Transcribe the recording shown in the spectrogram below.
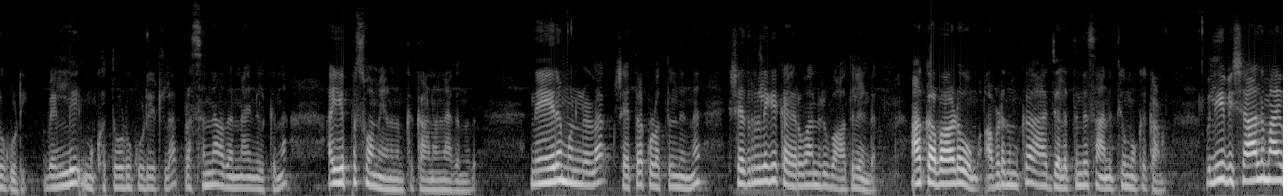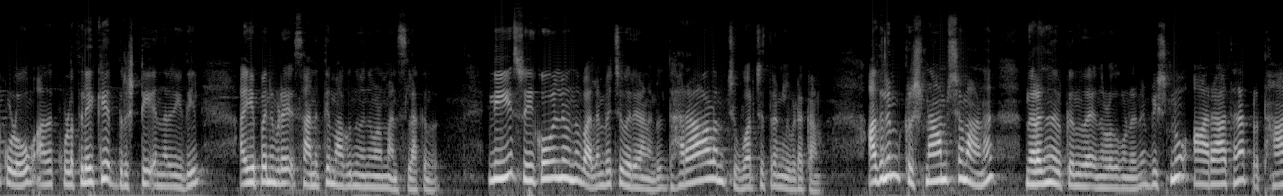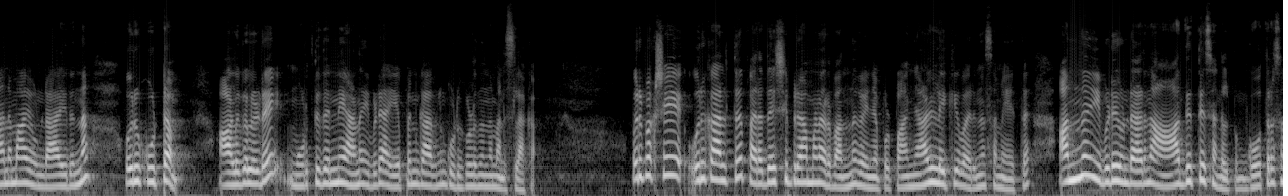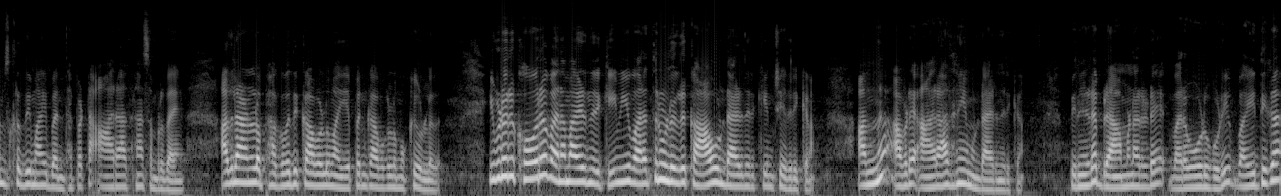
തെളിഞ്ഞ മുഖത്തോടു കൂടി വെള്ളി മുഖത്തോടു കൂടിയിട്ടുള്ള പ്രസന്നവതനായി നിൽക്കുന്ന അയ്യപ്പസ്വാമിയാണ് നമുക്ക് കാണാനാകുന്നത്. നേരെ മുന്നിലുള്ള ക്ഷേത്രക്കുളത്തിൽ നിന്ന് ക്ഷേത്രത്തിലേക്ക് കയറുവാനൊരു വാതിലുണ്ട്. ആ കവാടവും അവിടെ നമുക്ക് ആ ജലത്തിന്റെ സാന്നിധ്യവും ഒക്കെ കാണാം. വലിയ വിശാലമായ കുളവും അത് കുളത്തിലേക്ക് ദൃഷ്ടി എന്ന രീതിയിൽ അയ്യപ്പൻ ഇവിടെ സാന്നിധ്യമാകുന്നു എന്ന് നമ്മൾ മനസ്സിലാക്കുന്നത്. ഇനി ഈ ശ്രീകോവിലിൽ ഒന്ന് വലം വെച്ച് വരികയാണെങ്കിൽ ധാരാളം ചുവർ ചിത്രങ്ങൾ ഇവിടെ കാണാം. അതിലും കൃഷ്ണാംശമാണ് നിറഞ്ഞു നിൽക്കുന്നത് എന്നുള്ളത് കൊണ്ട് തന്നെ വിഷ്ണു ആരാധന പ്രധാനമായി ഉണ്ടായിരുന്ന ഒരു കൂട്ടം ആളുകളുടെ മൂർത്തി തന്നെയാണ് ഇവിടെ അയ്യപ്പൻ കാവിലും കുടികൊള്ളുന്നതെന്ന് മനസ്സിലാക്കാം. ഒരു പക്ഷേ ഒരു കാലത്ത് പരദേശി ബ്രാഹ്മണർ വന്നു കഴിഞ്ഞപ്പോൾ പാഞ്ഞാളിലേക്ക് വരുന്ന സമയത്ത് അന്ന് ഇവിടെ ഉണ്ടായിരുന്ന ആദ്യത്തെ സങ്കല്പം ഗോത്ര സംസ്കൃതിയുമായി ബന്ധപ്പെട്ട ആരാധനാ സമ്പ്രദായം. അതിലാണല്ലോ ഭഗവതി കാവുകളും അയ്യപ്പൻ കാവുകളും ഒക്കെ ഉള്ളത്. ഇവിടെ ഒരു ഘോര വനമായിരുന്നിരിക്കുകയും ഈ വനത്തിനുള്ളിൽ ഒരു കാവ് ഉണ്ടായിരുന്നിരിക്കുകയും ചെയ്തിരിക്കണം. അന്ന് അവിടെ ആരാധനയും ഉണ്ടായിരുന്നിരിക്കണം. പിന്നീട് ബ്രാഹ്മണരുടെ വരവോടുകൂടി വൈദിക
